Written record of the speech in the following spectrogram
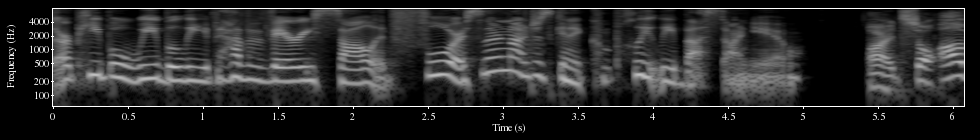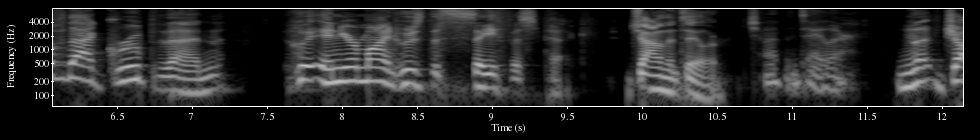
are people we believe have a very solid floor. So they're not just going to completely bust on you. All right. So of that group, then, who, in your mind, who's the safest pick? Jonathan Taylor. Jonathan Taylor. No, jo-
